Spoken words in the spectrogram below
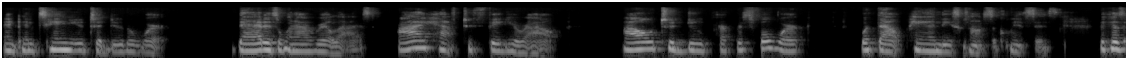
and continued to do the work. That is when I realized I have to figure out how to do purposeful work without paying these consequences because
